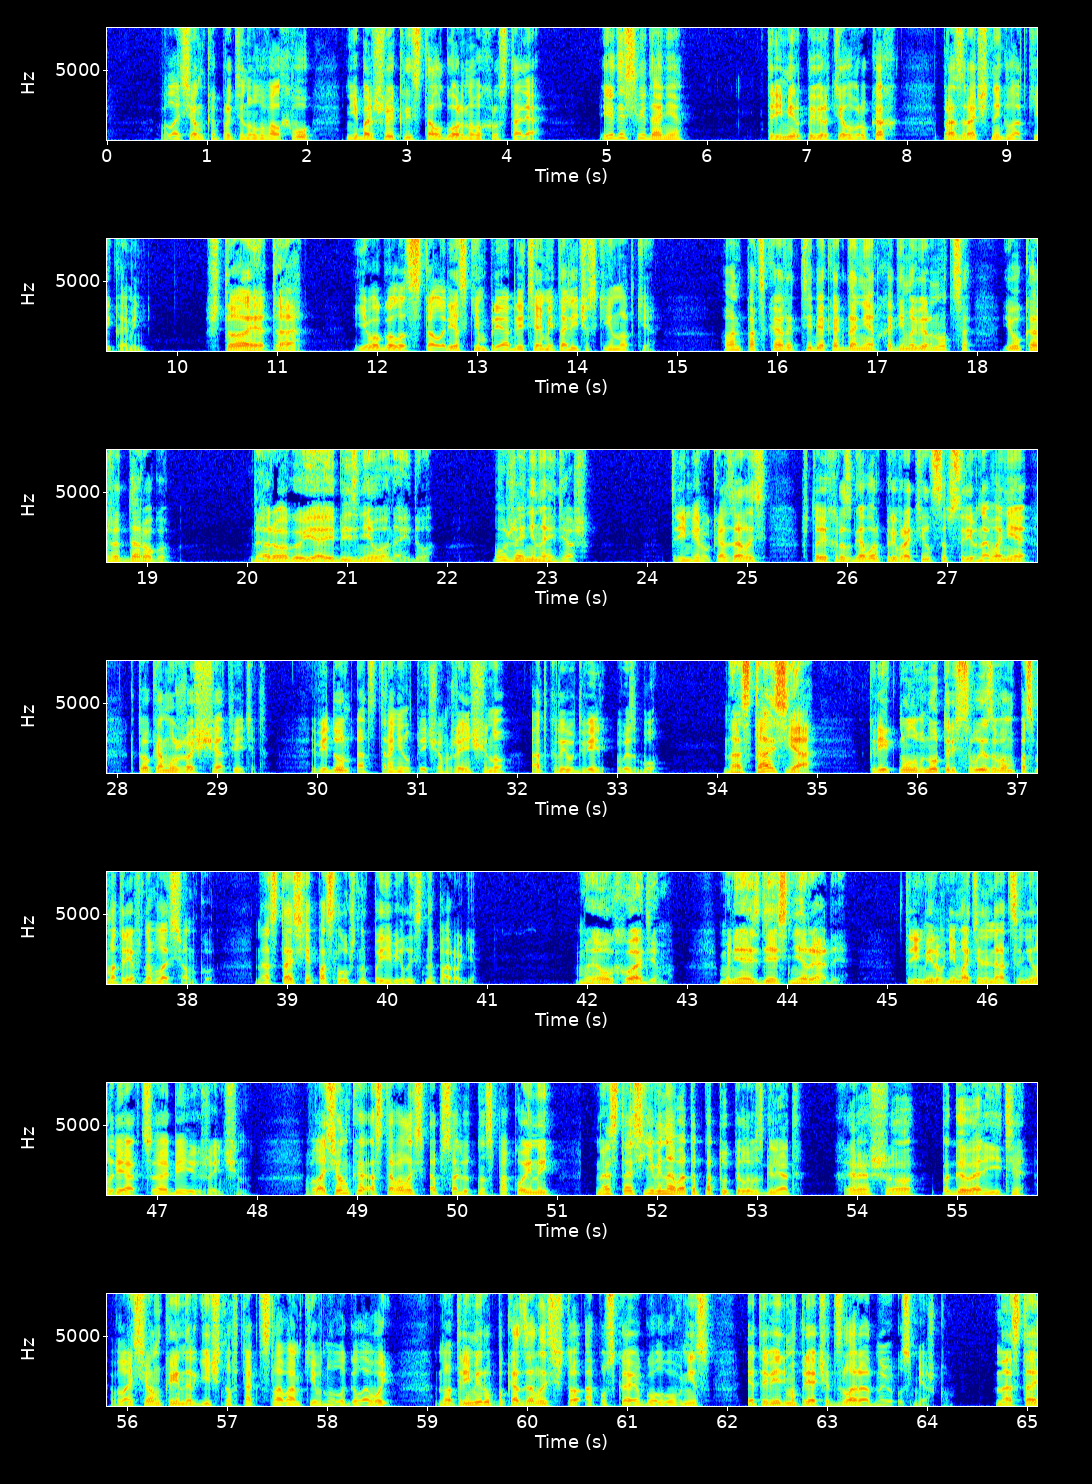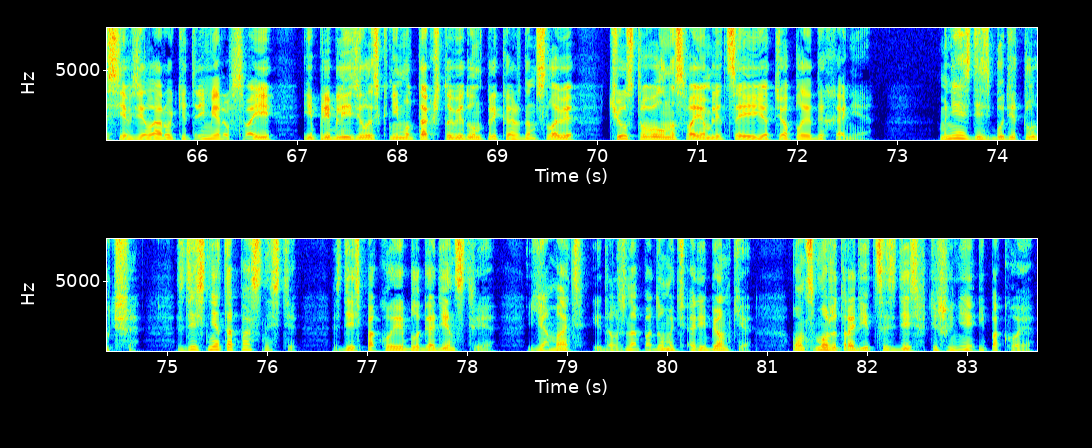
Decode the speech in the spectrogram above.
Власенка протянула волхву небольшой кристалл горного хрусталя. «И до свидания!» Тремир повертел в руках прозрачный гладкий камень. «Что это?» Его голос стал резким, приобретя металлические нотки. «Он подскажет тебе, когда необходимо вернуться, и укажет дорогу». «Дорогу я и без него найду». «Уже не найдешь». Тримиру казалось, что их разговор превратился в соревнование, кто кому жестче ответит. Ведун отстранил плечом женщину, открыв дверь в избу. «Настасья!» — крикнул внутрь с вызовом, посмотрев на Власенку. Настасья послушно появилась на пороге. «Мы уходим. Мне здесь не рады». Тремир внимательно оценил реакцию обеих женщин. Власенка оставалась абсолютно спокойной. Настасья виновато потупила взгляд. «Хорошо, поговорите». Власенка энергично в такт словам кивнула головой, но Тремиру показалось, что, опуская голову вниз, эта ведьма прячет злорадную усмешку. Настасья взяла руки Тремира в свои и приблизилась к нему так, что ведун при каждом слове чувствовал на своем лице ее теплое дыхание. «Мне здесь будет лучше. Здесь нет опасности. Здесь покой и благоденствие. Я мать и должна подумать о ребенке. Он сможет родиться здесь в тишине и покое».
